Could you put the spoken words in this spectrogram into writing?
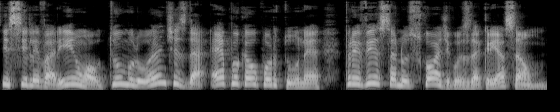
e se levariam ao túmulo antes da época oportuna prevista nos códigos da criação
